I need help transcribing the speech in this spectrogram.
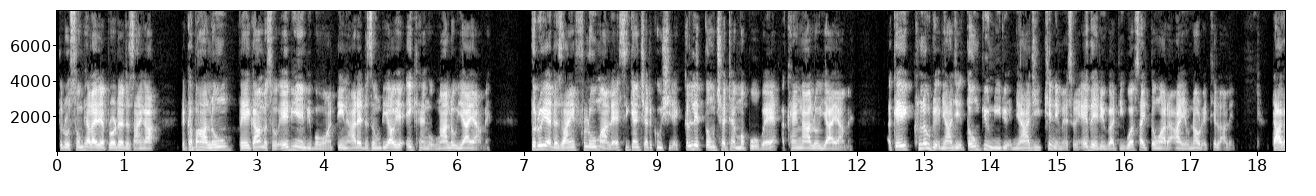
သူတို့ဆုံးဖြတ်လိုက်တဲ့ product design ကတကဘာလုံးဘယ်ကမဆို Airbnb ပေါ်မှာတင်ထားတဲ့တစုံတစ်ယောက်ရဲ့အိတ်ခမ်းကိုငါလို့ရရမယ်သူတို့ရဲ့ design flow မှာလည်းစီကံချက်တစ်ခုရှိတယ် click 3ချက်ထက်မပိုပဲအခန်းငါလို့ရရမယ်အကယ်ခလုတ်တွေအများကြီးအသုံးပြုနည်းတွေအများကြီးဖြစ်နေမယ်ဆိုရင်ဧည့်သည်တွေကဒီ website သုံးရတာအာရုံနောက်တွေဖြစ်လာလိမ့်မယ်ဒါက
